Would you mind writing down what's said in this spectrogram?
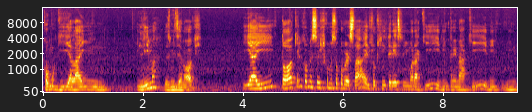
como guia lá em, em Lima, 2019. E aí, toque, ele começou, a gente começou a conversar, ele falou que tinha interesse em morar aqui, vir treinar aqui, vir, vir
